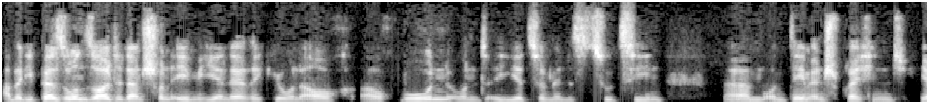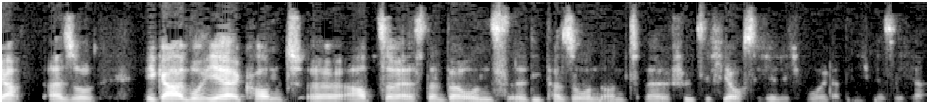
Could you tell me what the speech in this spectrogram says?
Aber die Person sollte dann schon eben hier in der Region auch, auch wohnen und hier zumindest zuziehen. Ähm, und dementsprechend, ja, also egal woher er kommt, Hauptsache er ist dann bei uns, die Person, und fühlt sich hier auch sicherlich wohl, da bin ich mir sicher.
